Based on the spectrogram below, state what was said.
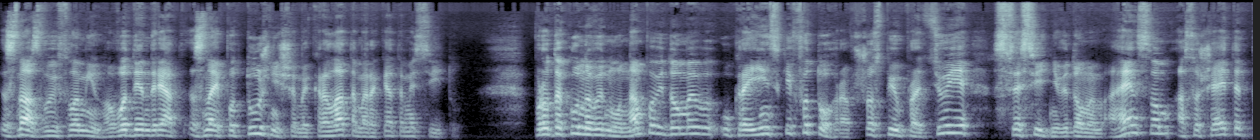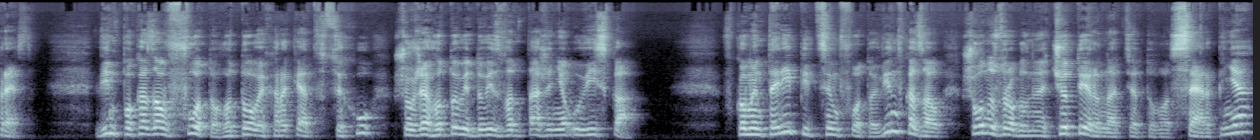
з назвою Фламінго в один ряд з найпотужнішими крилатими ракетами світу. Про таку новину нам повідомив український фотограф, що співпрацює з всесвітньо відомим агентством Associated Press. Він показав фото готових ракет в цеху, що вже готові до відвантаження у війська. В коментарі під цим фото він вказав, що воно зроблене 14 серпня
